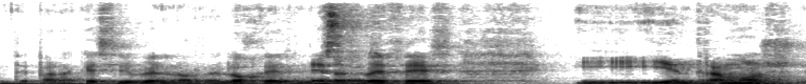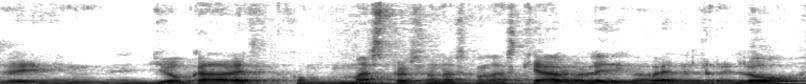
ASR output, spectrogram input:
de para qué sirven los relojes muchas veces. Y, y, entramos, en, yo cada vez con más personas con las que hablo le digo, a ver, el reloj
